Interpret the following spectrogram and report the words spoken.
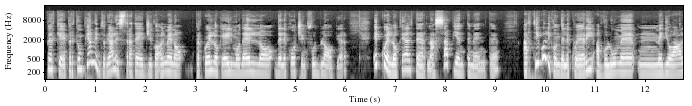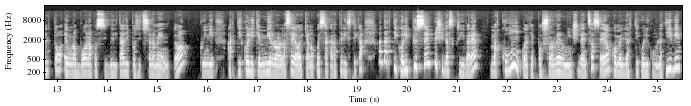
Perché? Perché un piano editoriale strategico, almeno per quello che è il modello delle coaching full blogger, è quello che alterna sapientemente articoli con delle query a volume mh, medio-alto e una buona possibilità di posizionamento, quindi articoli che mirano alla SEO e che hanno questa caratteristica, ad articoli più semplici da scrivere, ma comunque che possono avere un'incidenza SEO, come gli articoli cumulativi,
